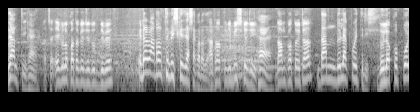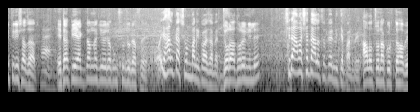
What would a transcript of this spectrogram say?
গ্যারান্টি হ্যাঁ। আচ্ছা এগুলো কত কেজি দুধ দিবে? এটার আঠারো থেকে বিশ কেজি আশা করা যায়। আঠারো থেকে বিশ কেজি? হ্যাঁ। দাম কত এটার? দাম দুই লাখ পঁয়ত্রিশ। দুই লক্ষ পঁয়ত্রিশ হাজার। হ্যাঁ। এটা কি একদম নাকি ওই রকম সুযোগ আছে? ওই হালকা সম্মানী করা যাবে। জোড়া ধরে নিলে? সেটা আমার সাথে আলোচনা করে নিতে পারবে। আলোচনা করতে হবে।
